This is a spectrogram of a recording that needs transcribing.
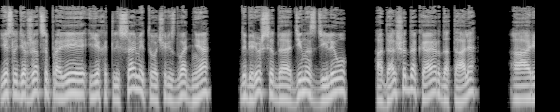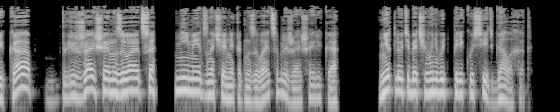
Если держаться правее ехать лесами, то через два дня доберешься до Динас-Дилио, а дальше до Каэр, до Таля, а река, ближайшая называется, не имеет значения, как называется ближайшая река. Нет ли у тебя чего-нибудь перекусить, Галахат?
